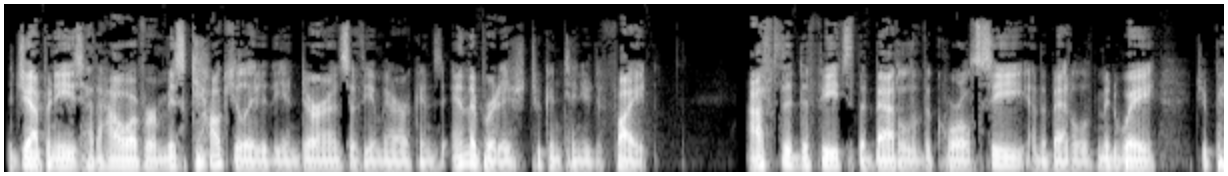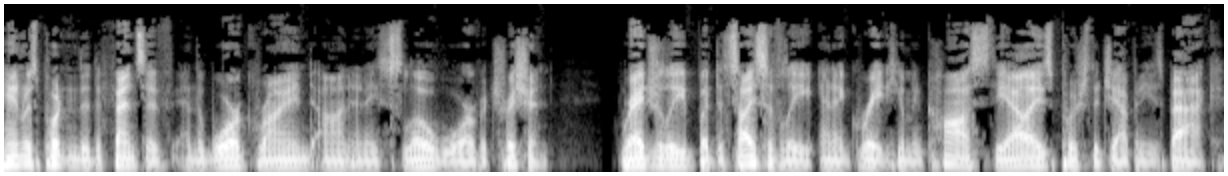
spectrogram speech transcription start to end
The Japanese had, however, miscalculated the endurance of the Americans and the British to continue to fight. After the defeats at the Battle of the Coral Sea and the Battle of Midway, Japan was put in the defensive, and the war grind on in a slow war of attrition. Gradually but decisively, and at great human cost, the Allies pushed the Japanese back.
